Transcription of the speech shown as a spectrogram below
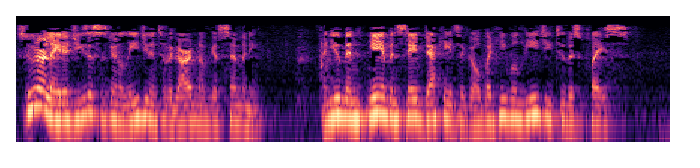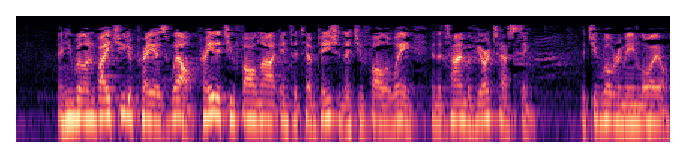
Sooner or later, Jesus is going to lead you into the Garden of Gethsemane. And you may have been saved decades ago, but He will lead you to this place. And He will invite you to pray as well. Pray that you fall not into temptation, that you fall away in the time of your testing, that you will remain loyal,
